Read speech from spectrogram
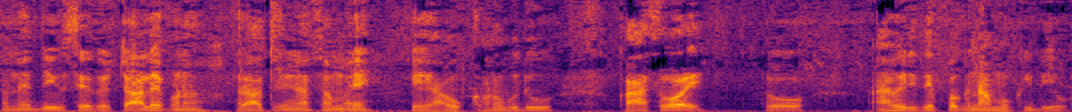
અને દિવસે તો ચાલે, પણ રાત્રિના સમયે કે આવું ઘણું બધું ઘાસ હોય, તો આવી રીતે પગ ના મૂકી દેવું.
